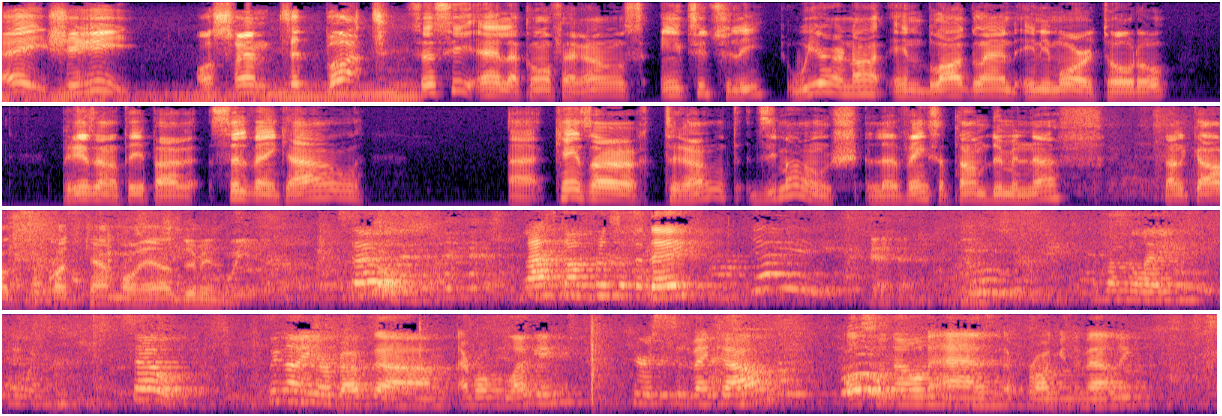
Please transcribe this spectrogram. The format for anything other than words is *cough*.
Hey, chérie, on se fait une petite botte. Ceci est la conférence intitulée We Are Not in Blogland Anymore, Toto, présentée par Sylvain Carl à 15h30 dimanche le 20 septembre 2009 dans le cadre du Podcamp Montréal 2009. So, last conference of the day. Yay! I'm. Anyway, so we're gonna hear about um, about blogging. Here's Sylvain Cal, also known as a frog in the valley.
